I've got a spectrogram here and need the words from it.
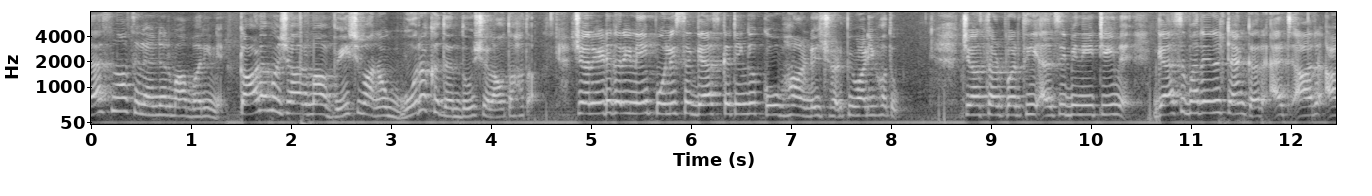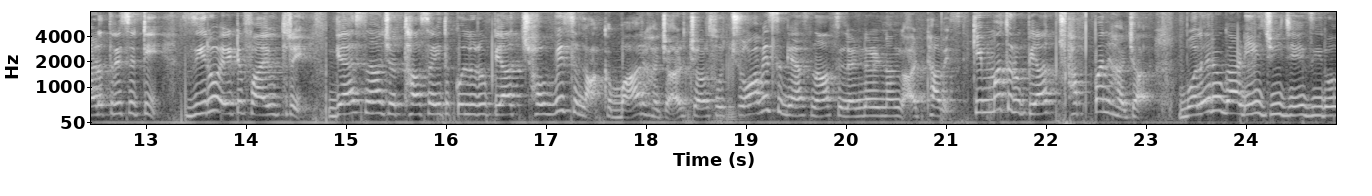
ગેસના સિલિન્ડરમાં ભરીને કાળા બજારમાં વેચવાનો ગોરખ ધંધો ચલાવતા હતા. જ્યાં રેડ કરીને પોલીસે ગેસ કટિંગ કૌભાંડ ઝડપી પાડ્યું હતું. જ્યાં સ્થળ પરથી એલસીબીની ટીમે ગેસ ભરેલ ટેન્કર એચ આર આડત્રીસ T zero eight five three ગેસના જથ્થા સહિત કુલ રૂપિયા છવ્વીસ લાખ બાર હજાર ચારસો ચોવીસ ગેસના સિલિન્ડર નંગ અઠ્ઠાવીસ, કિંમત રૂપિયા છપ્પન હજાર. બોલેરો ગાડી જીજે ઝીરો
